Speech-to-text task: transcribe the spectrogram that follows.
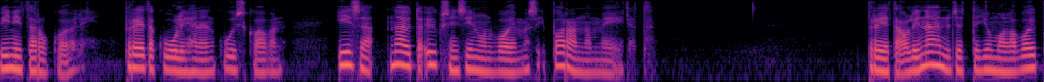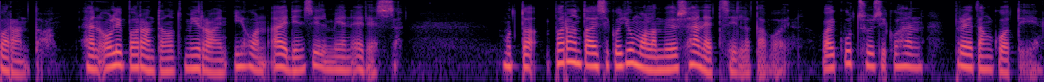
Vinita rukoili. Preeta kuuli hänen kuiskaavan, Isä, näytä yksin sinun voimasi, paranna meidät. Preeta oli nähnyt, että Jumala voi parantaa. Hän oli parantanut Mirain ihon äidin silmien edessä. Mutta parantaisiko Jumala myös hänet sillä tavoin, vai kutsuisiko hän Preetan kotiin?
